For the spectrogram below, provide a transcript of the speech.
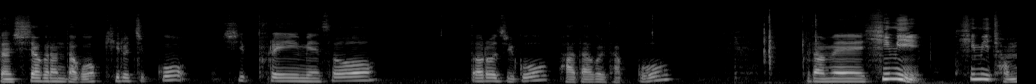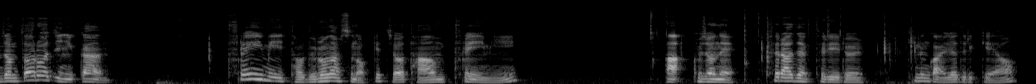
일단 시작을 한다고 키를 찍고 C프레임에서 떨어지고 바닥을 닫고 그 다음에 힘이 힘이 점점 떨어지니까 프레임이 더 늘어날 수는 없겠죠. 다음 프레임이 아, 그 전에 trajectory를 키는 거 알려드릴게요.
